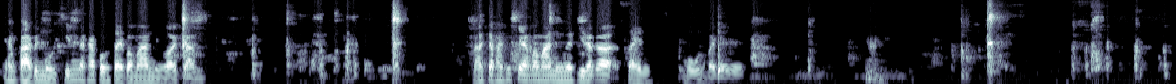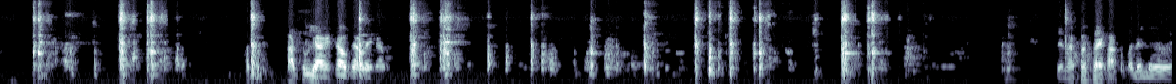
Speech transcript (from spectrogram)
แกงป่าเป็นหมูชิ้นนะครับ ผมใส่ประมาณหนึ่งร้อยกรัม หลังจากผัดพริกแกงประมาณหนึ่งนาทีแล้วก็ใส่หมูลงไปได้เลยผัดทุกอย่างให้เข้ากันเลยครับเสร็จแล้วก็ใส่ผักลงไปได้เลย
